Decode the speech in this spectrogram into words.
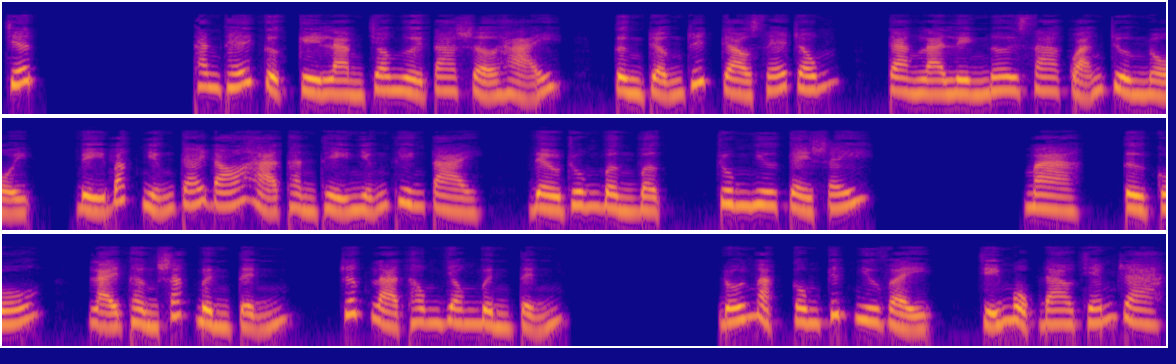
Chết! Thanh thế cực kỳ làm cho người ta sợ hãi, từng trận rít gào xé trống, càng là liền nơi xa quảng trường nội, bị bắt những cái đó hạ thành thị những thiên tài, đều rung bần bật, rung như cầy sấy. Mà, từ cố, lại thần sắc bình tĩnh, rất là thông dong bình tĩnh. Đối mặt công kích như vậy, chỉ một đao chém ra.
